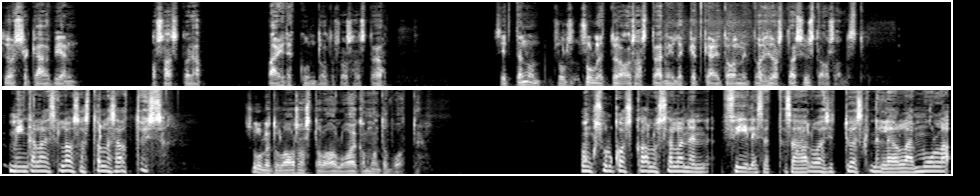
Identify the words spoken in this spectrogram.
työssä käyvien osastoja, päihdekuntoutusosastoja. Sitten on suljettuja osastoja niille, ketkä ei toimintoihin jostain syystä osallistu. Minkälaisella osastolla sä oot töissä? Suljetulla osastolla on ollut aika monta vuotta. Onko sulla koskaan ollut sellainen fiilis, että sä haluaisit työskennellä jollain muulla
